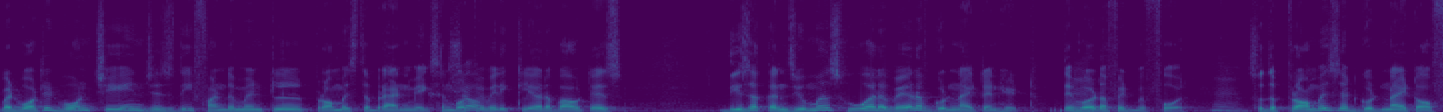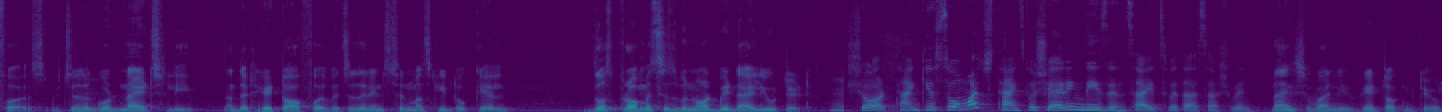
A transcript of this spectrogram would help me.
But what it won't change is the fundamental promise the brand makes, and what we're very clear about is these are consumers who are aware of Goodknight and Hit. They've heard of it before. So the promise that Goodknight offers, which is a good night's sleep, and that Hit offer, which is an instant mosquito kill, those promises will not be diluted. Sure. Thank you so much. Thanks for sharing these insights with us, Ashwin. Thanks, Shivani. Great talking to you.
